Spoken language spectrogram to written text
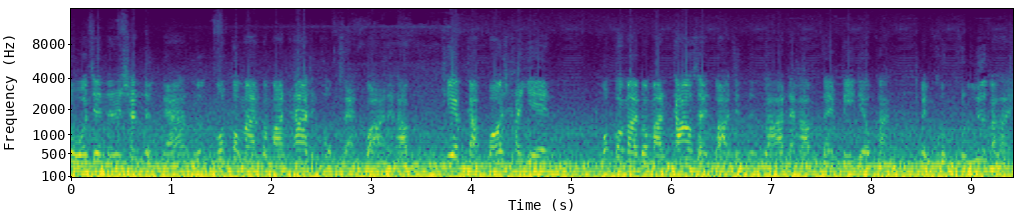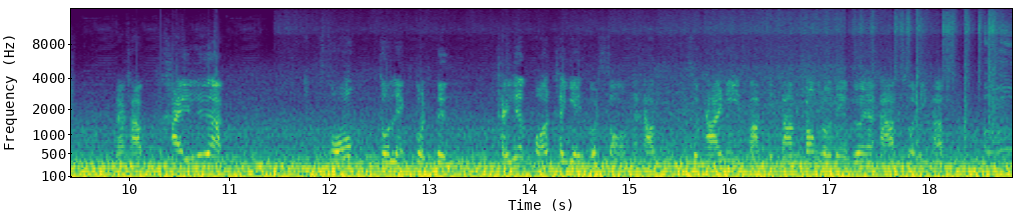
ตัว Generation 1 นะ งบประมาณประมาณ 5-6แสนกว่านะครับ เทียบกับ Porsche Cayenne งบประมาณประมาณ 9 แสนกว่าถึง 1 ล้านนะครับ ในปีเดียวกัน เป็นคุณคุณเลือกอะไรนะครับ ใครเลือกโฟกโทเล็กกด 1 ใครเลือก Porsche Cayenne กด 2 นะครับ สุดท้ายนี้ฝากติดตามช่องโนเนมด้วยนะครับ สวัสดีครับ oh.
